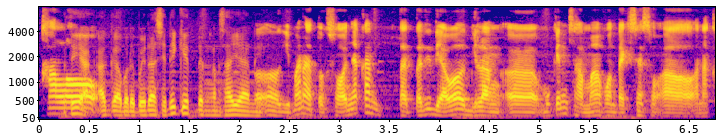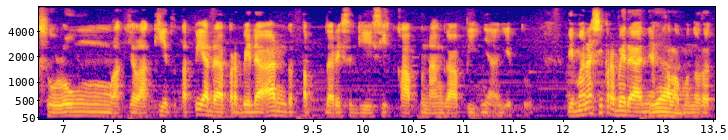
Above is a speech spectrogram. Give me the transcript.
kalau ya agak berbeda sedikit dengan saya nih. Eh, gimana tuh? Soalnya kan ta- tadi di awal bilang eh, mungkin sama konteksnya soal anak sulung laki-laki, tetapi ada perbedaan tetap dari segi sikap menanggapinya gitu. Gimana sih perbedaannya Iya. kalau menurut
